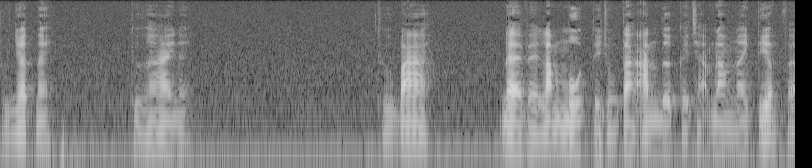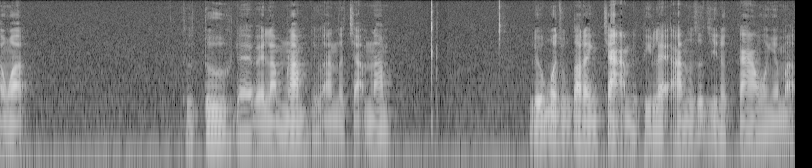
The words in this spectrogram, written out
Chủ nhật này, thứ hai này, thứ ba, đề về 51 thì chúng ta ăn được cái chạm 5 này tiếp, phải không ạ? Thứ tư, đề về 5 năm, thì ăn là chạm 5 nếu mà chúng ta đánh chạm thì tỷ lệ ăn nó rất chi là cao anh em ạ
